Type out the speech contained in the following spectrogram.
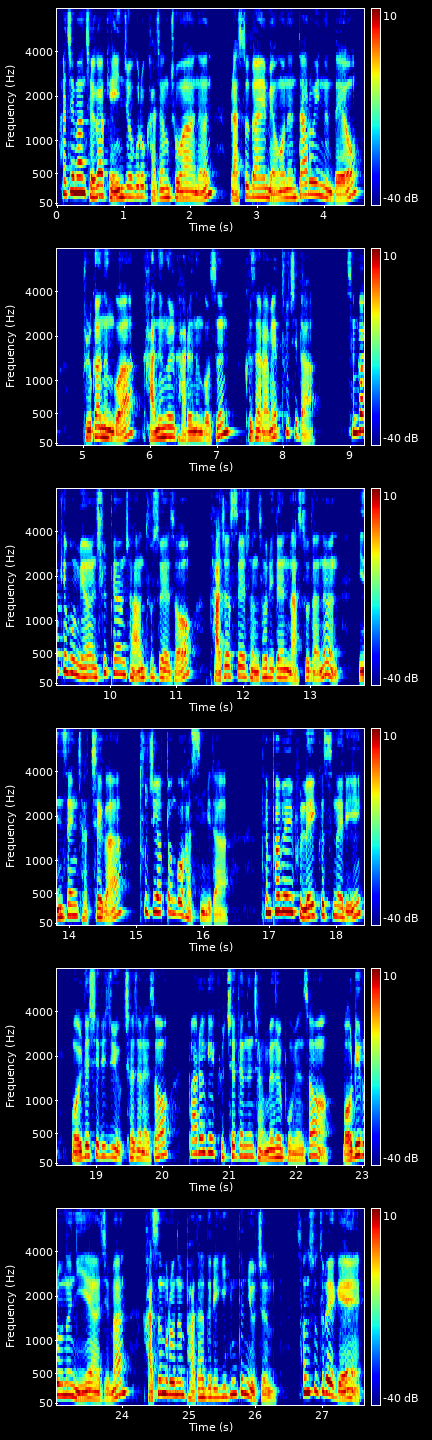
하지만 제가 개인적으로 가장 좋아하는 라소다의 명언은 따로 있는데요. 불가능과 가능을 가르는 것은 그 사람의 투지다. 생각해보면 실패한 좌안투수에서 다저스의 전설이 된 라소다는 인생 자체가 투지였던 것 같습니다. 템파베이 블레이크 스넬이 월드시리즈 6차전에서 빠르게 교체되는 장면을 보면서 머리로는 이해하지만 가슴으로는 받아들이기 힘든 요즘 선수들에게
